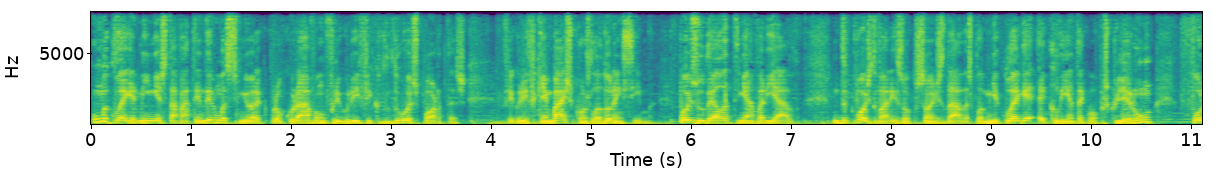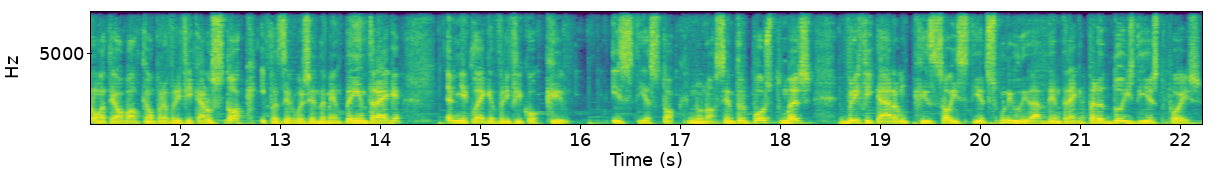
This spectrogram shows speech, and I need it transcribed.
Uma colega minha estava a atender uma senhora que procurava um frigorífico de duas portas. Frigorífico em baixo, congelador em cima. Pois o dela tinha avariado. Depois de várias opções dadas pela minha colega, a cliente acabou por escolher um. Foram até ao balcão para verificar o estoque e fazer o agendamento da entrega. A minha colega verificou que existia estoque no nosso entreposto, mas verificaram que só existia disponibilidade de entrega para dois dias depois.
